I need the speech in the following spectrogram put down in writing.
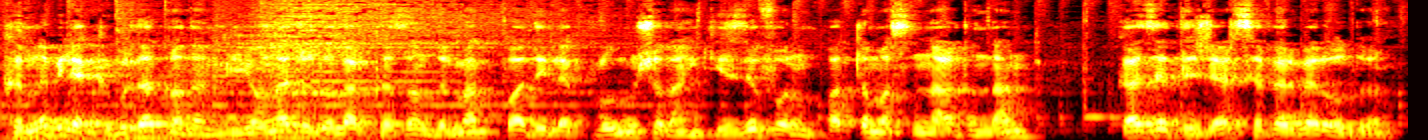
Kılını bile kıpırdatmadan milyonlarca dolar kazandırmak vaadiyle kurulmuş olan gizli fonun patlamasının ardından gazeteciler seferber oldu.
